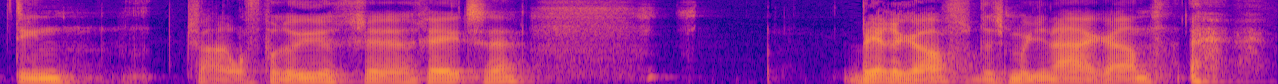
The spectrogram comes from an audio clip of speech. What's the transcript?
10, 12 per uur uh, reed. Hè. Bergaf, dus moet je nagaan.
